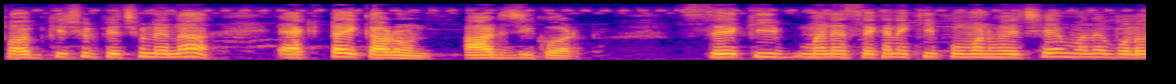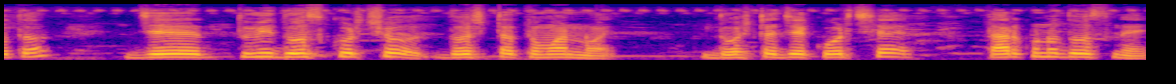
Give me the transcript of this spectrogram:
সব কিছুর পেছনে না একটাই কারণ আরজি কর। সে কি মানে সেখানে কি প্রমাণ হয়েছে মানে বলো তো? যে তুমি দোষ করছ দোষটা তোমার নয়। দোষটা যে করছে তার কোনো দোষ নেই।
